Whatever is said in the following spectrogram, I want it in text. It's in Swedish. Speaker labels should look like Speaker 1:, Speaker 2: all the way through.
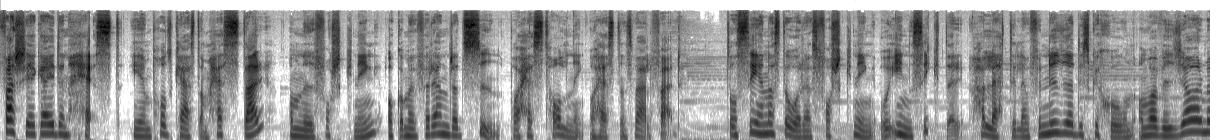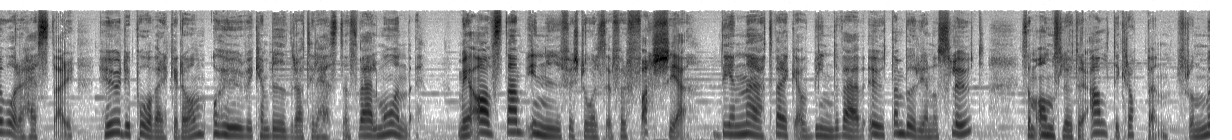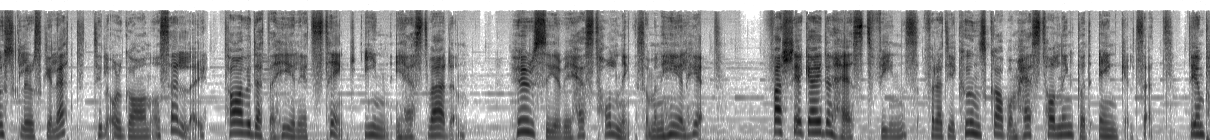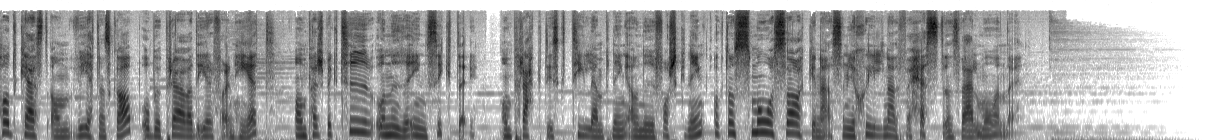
Speaker 1: Fasciaguiden Häst är en podcast om hästar, om ny forskning och om en förändrad syn på hästhållning och hästens välfärd. De senaste årens forskning och insikter har lett till en förnyad diskussion om vad vi gör med våra hästar, hur det påverkar dem och hur vi kan bidra till hästens välmående. Med avstamp i ny förståelse för fascia, det nätverk av bindväv utan början och slut som omsluter allt i kroppen, från muskler och skelett till organ och celler, tar vi detta helhetstänk in i hästvärlden. Hur ser vi hästhållning som en helhet? Fasciaguiden Häst finns för att ge kunskap om hästhållning på ett enkelt sätt. Det är en podcast om vetenskap och beprövad erfarenhet, om perspektiv och nya insikter, om praktisk tillämpning av ny forskning och de små sakerna som gör skillnad för hästens välmående.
